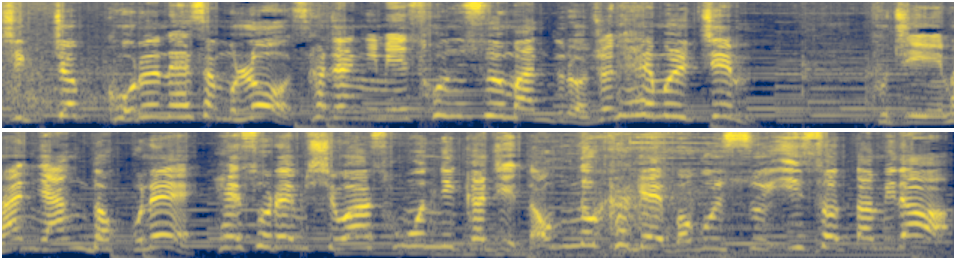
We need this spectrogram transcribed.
직접 고른 해산물로 사장님이 손수 만들어준 해물찜. 푸짐한 양 덕분에 해솔 MC와 송언니까지 넉넉하게 먹을 수 있었답니다.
